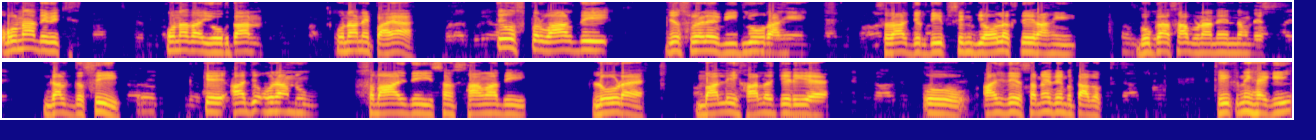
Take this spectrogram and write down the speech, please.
ਉਹਨਾਂ ਦੇ ਵਿੱਚ ਉਹਨਾਂ ਦਾ ਯੋਗਦਾਨ ਉਹਨਾਂ ਨੇ ਪਾਇਆ ਤੇ ਉਸ ਪਰਿਵਾਰ ਦੀ ਜਿਸ ਵੇਲੇ ਵੀਡੀਓ ਰਾਹੀਂ ਸਰਦਾਰ ਜਗਦੀਪ ਸਿੰਘ ਜੀ ਔਲਖ ਦੇ ਰਾਹੀਂ ਬੁੱਗਾ ਸਾਹਿਬ ਉਹਨਾਂ ਨੇ ਇਹਨਾਂ ਨੇ ਗੱਲ ਦੱਸੀ ਕਿ ਅੱਜ ਉਹਨਾਂ ਨੂੰ ਸਮਾਜ ਦੀ, ਸੰਸਥਾਵਾਂ ਦੀ ਲੋੜ ਹੈ, ਮਾਲੀ ਹਾਲਤ ਜਿਹੜੀ ਹੈ, ਉਹ ਅੱਜ ਦੇ ਸਮੇਂ ਦੇ ਮੁਤਾਬਕ ਠੀਕ ਨਹੀਂ ਹੈਗੀ।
